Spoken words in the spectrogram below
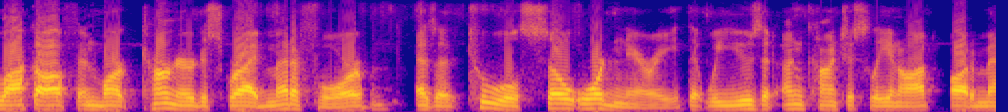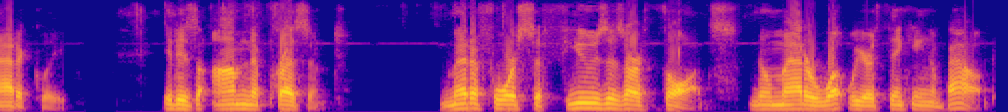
Lakoff and Mark Turner describe metaphor as a tool so ordinary that we use it unconsciously and automatically. It is omnipresent. Metaphor suffuses our thoughts, no matter what we are thinking about.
